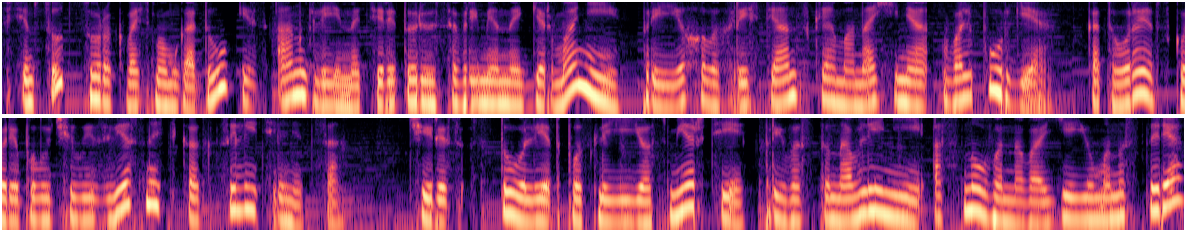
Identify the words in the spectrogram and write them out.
В 748 году из Англии на территорию современной Германии приехала христианская монахиня Вальпургия – которая вскоре получила известность как целительница. Через сто лет после ее смерти, при восстановлении основанного ею монастыря,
